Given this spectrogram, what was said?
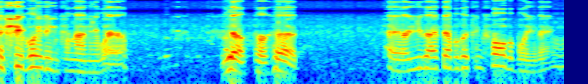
Is she bleeding from anywhere? Yes, her head. Okay, are you guys able to control the bleeding?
